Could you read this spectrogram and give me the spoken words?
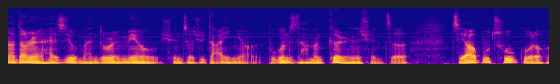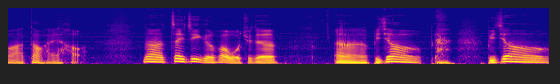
那当然还是有蛮多人没有选择去打疫苗的，不过那是他们个人的选择，只要不出国的话倒还好。那在这个的话，我觉得呃比较 比较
